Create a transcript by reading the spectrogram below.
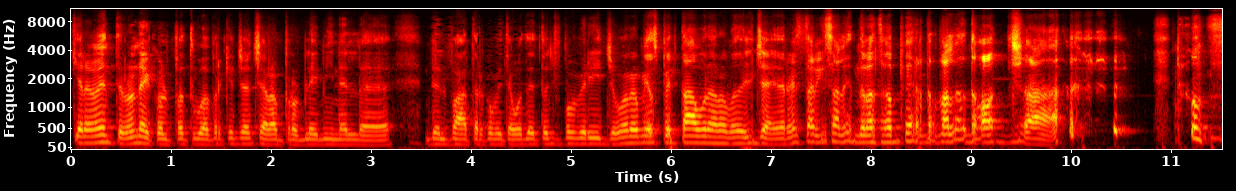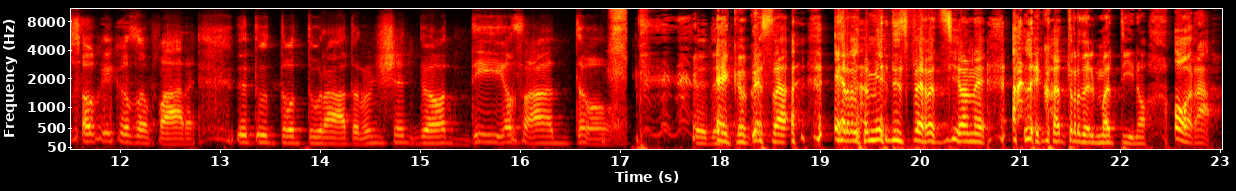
Chiaramente non è colpa tua perché già c'erano problemi nel, nel water, come ti avevo detto oggi pomeriggio. Ma non mi aspettavo una roba del genere. Sta risalendo la tua merda dalla doccia. non so che cosa fare. È tutto otturato, non scende. Oddio santo. ecco, questa era la mia disperazione alle 4 del mattino. Ora,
